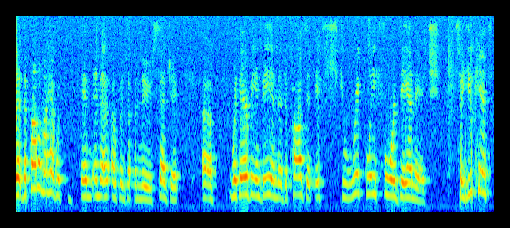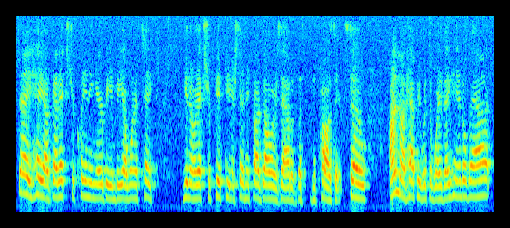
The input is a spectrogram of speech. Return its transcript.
The the problem I have with, and, and that opens up a new subject, uh, with Airbnb and the deposit, it's strictly for damage. So you can't say, hey, I've got extra cleaning Airbnb. I want to take, you know, an extra 50 or $75 out of the deposit. So I'm not happy with the way they handle that.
